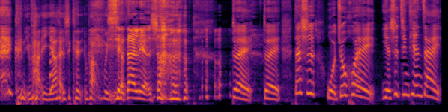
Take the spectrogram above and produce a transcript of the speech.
跟你爸一样还是跟你爸不一样，写在脸上。对对，但是我就会也是今天在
